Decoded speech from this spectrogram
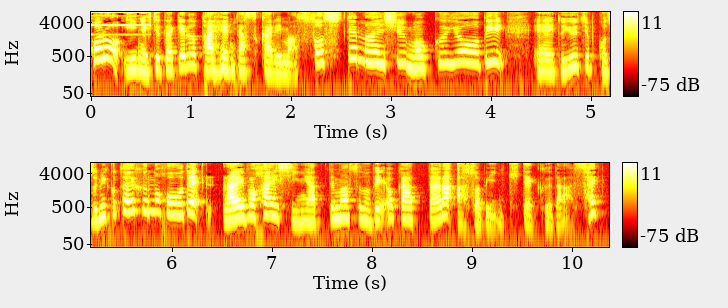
フォロー、いいねしていただけると大変助かります。そして毎週木曜日、えっ、ー、と、YouTube コズミック台風の方でライブ配信やってますので、よかったら遊びに来てください。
